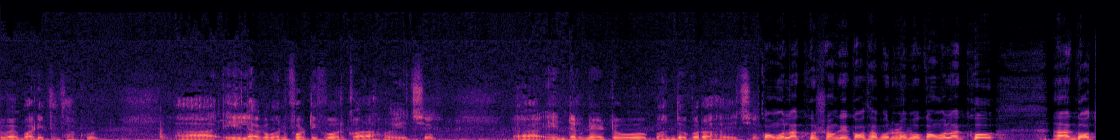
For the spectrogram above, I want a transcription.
সবাই বাড়িতে থাকুন। এই এলাকা ওয়ান ফোর করা হয়েছে। ইন্টারনেটও বন্ধ করা হয়েছে। কমলাক্ষর সঙ্গে কথা বলে নেব। কমলাক্ষ গত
